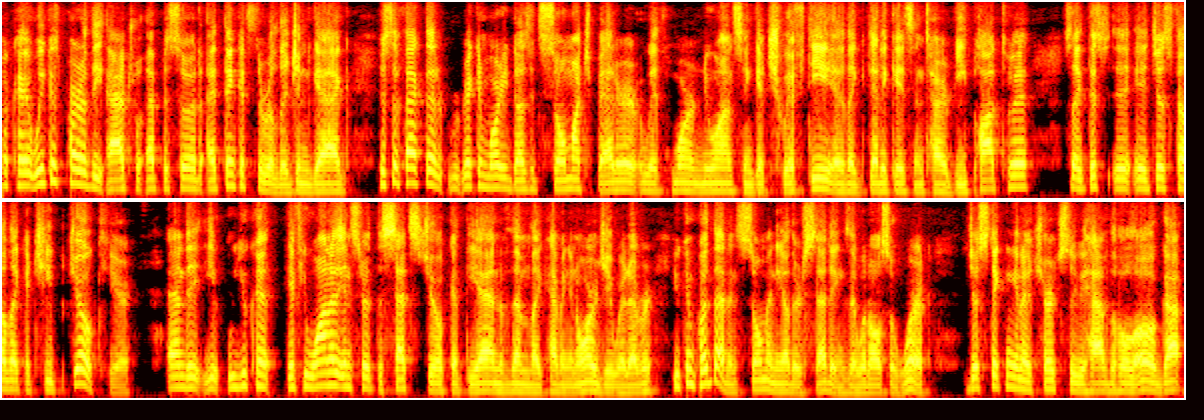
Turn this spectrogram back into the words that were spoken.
Okay, weakest part of the actual episode, I think it's the religion gag. Just the fact that Rick and Morty does it so much better with more nuance and Get Schwifty, it like dedicates an entire B plot to it. So like this, it, just felt like a cheap joke here. And it, you, you can, if you want to insert the sets joke at the end of them like having an orgy or whatever, you can put that in so many other settings that would also work. Just sticking in a church so you have the whole, oh God,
